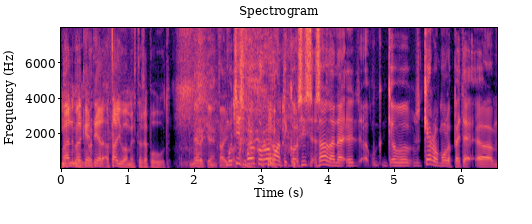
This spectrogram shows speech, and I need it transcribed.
Mä en melkein tiedä, tajua, mistä sä puhut. Melkein tajua. Mutta siis voiko romantikko, siis sanotaan, äh, kerro mulle Pete, ähm,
